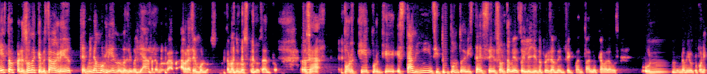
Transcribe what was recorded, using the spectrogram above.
Esta persona que me estaba agrediendo, terminamos riéndonos. Le digo, ya, abracémonos. Te mando un ósculo santo. O sea, ¿por qué? Porque está bien. Si tu punto de vista es eso. Ahorita me estoy leyendo precisamente en cuanto a lo que hablamos un, un, amigo que pone,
